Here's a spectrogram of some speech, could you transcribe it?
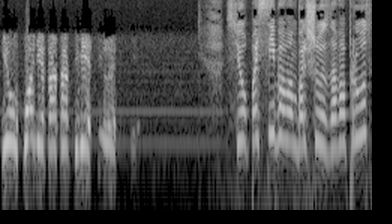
и уходит от ответственности. Все, спасибо вам большое за вопрос.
